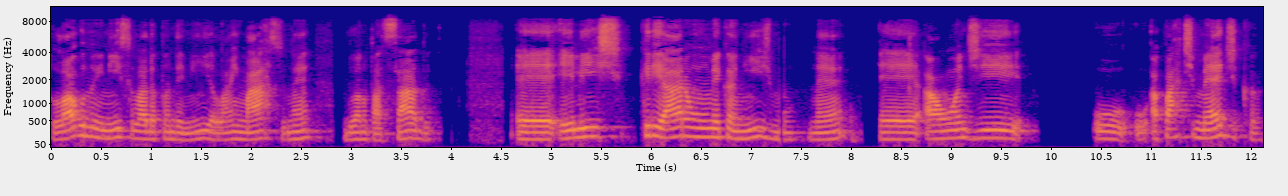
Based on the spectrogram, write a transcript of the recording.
logo no início lá da pandemia, lá em março, né, do ano passado, é, eles criaram um mecanismo, né, é, onde o, o, a parte médica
